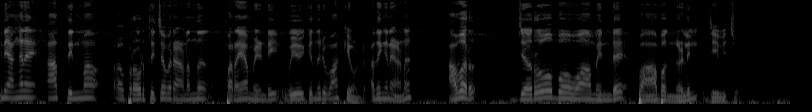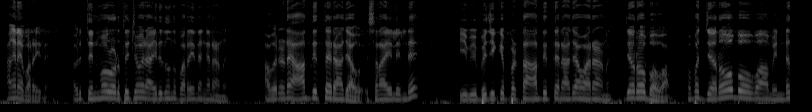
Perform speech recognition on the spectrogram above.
ഇനി അങ്ങനെ ആ തിന്മ പ്രവർത്തിച്ചവരാണെന്ന് പറയാൻ വേണ്ടി ഉപയോഗിക്കുന്നൊരു വാക്യമുണ്ട്. അതിങ്ങനെയാണ് അവർ ജെറോബോവാമിന്റെ പാപങ്ങളിൽ ജീവിച്ചു. അങ്ങനെ പറയുന്നത് അവർ തിന്മ പ്രവർത്തിച്ചവരായിരുന്നു എന്ന് പറയുന്നത് എങ്ങനെയാണ്? അവരുടെ ആദ്യത്തെ രാജാവ് ഇസ്രായേലിന്റെ ഈ വിഭജിക്കപ്പെട്ട ആദ്യത്തെ രാജാവ് ആരാണ്? ജെറോബോവാം. അപ്പോൾ ജെറോബോവാമിന്റെ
